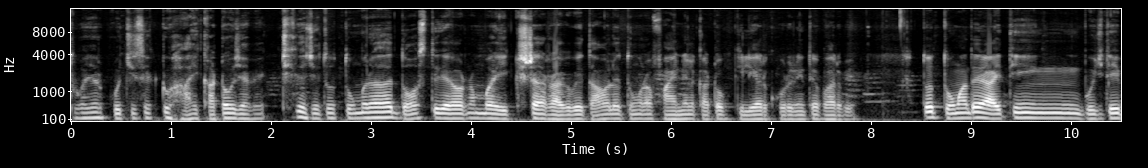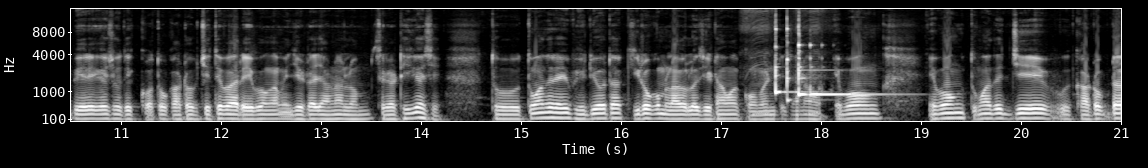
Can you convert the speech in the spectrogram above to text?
দু হাজার পঁচিশে একটু হাই কাটও যাবে, ঠিক আছে? তো তোমরা দশ থেকে এগারো নম্বর এক্সট্রা রাখবে, তাহলে তোমরা ফাইনাল কাট অফ ক্লিয়ার করে নিতে পারবে। তো তোমাদের আই থিঙ্ক বুঝতেই পেরে গেছো যে কত কাট অফ যেতে পারে, এবং আমি যেটা জানালাম সেটা ঠিক আছে? তো তোমাদের এই ভিডিওটা কীরকম লাগল যেটা আমার কমেন্টে জানাও, এবং এবং তোমাদের যে কাট অফটা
